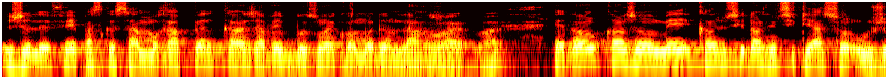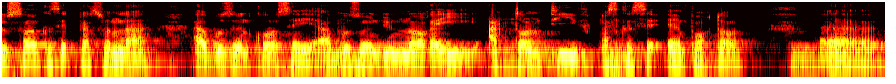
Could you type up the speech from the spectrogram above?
Je le fais parce que ça me rappelle quand j'avais besoin qu'on me donne l'argent. ouais. Et donc, quand je me mets, quand je suis dans une situation où je sens que cette personne-là a besoin de conseils, a besoin d'une oreille attentive, parce que c'est important. Euh,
